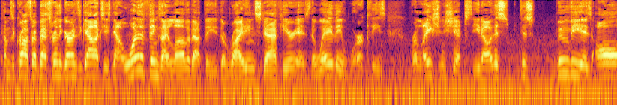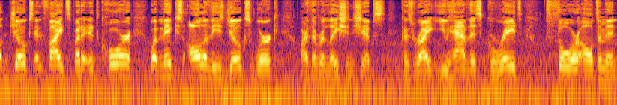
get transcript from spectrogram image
comes across our best friend, the Guardians of the Galaxies. Now, one of the things I love about the the writing staff here is the way they work these relationships. You know, this this movie is all jokes and fights, but at its core, what makes all of these jokes work are the relationships. Because, right, you have this great Thor ultimate,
